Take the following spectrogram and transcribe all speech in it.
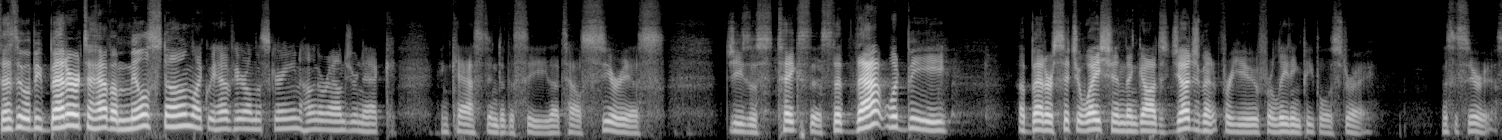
says it would be better to have a millstone like we have here on the screen hung around your neck and cast into the sea. That's how serious Jesus takes this. That that would be a better situation than God's judgment for you for leading people astray. This is serious.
